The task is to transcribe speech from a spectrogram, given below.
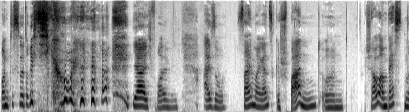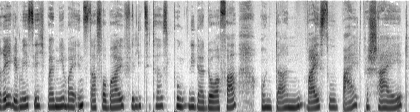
und es wird richtig cool. ja, ich freue mich. Also sei mal ganz gespannt und schau am besten regelmäßig bei mir bei Insta vorbei, felicitas.niederdorfer. Und dann weißt du bald Bescheid,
